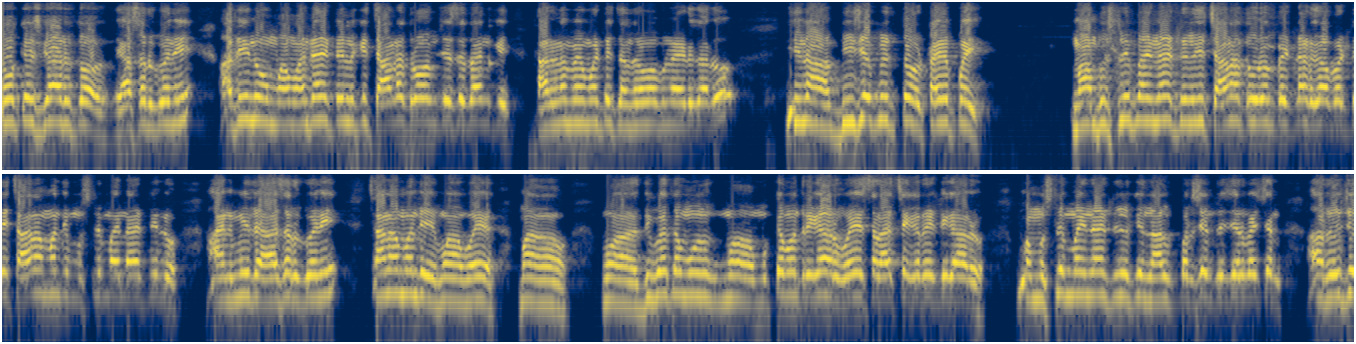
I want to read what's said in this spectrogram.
లోకేష్ గారితో ఎసరుకొని అది నువ్వు మా మైనార్టీలకి చాలా ద్రోహం చేసేదానికి కారణం ఏమంటే చంద్రబాబు నాయుడు గారు. ఈయన బీజేపీతో టైప్ అయి మా ముస్లిం మైనార్టీలకి చాలా దూరం పెట్టినాడు కాబట్టి చాలా మంది ముస్లిం మైనార్టీలు ఆయన మీద ఆసరుకొని చాలా మంది మా మా దిగత ము- ముఖ్యమంత్రి గారు వైఎస్ రాజశేఖర రెడ్డి గారు మా ముస్లిం మైనార్టీలకి నాలుగు పర్సెంట్ రిజర్వేషన్ ఆ రోజు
